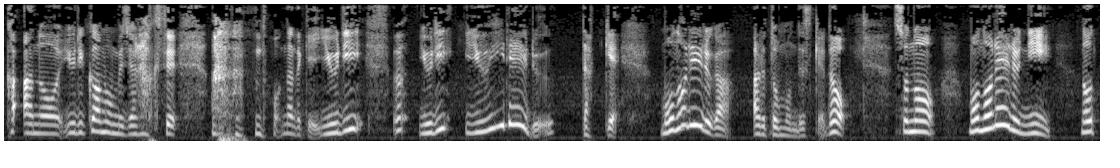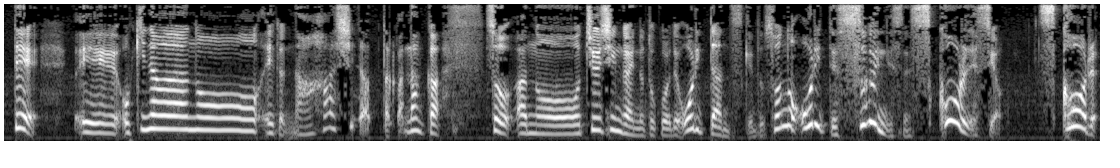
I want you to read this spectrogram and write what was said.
かあの、ゆりかもめじゃなくて、あの、なんだっけ、ゆり、ん？ゆり、ゆいレール？だっけ？モノレールがあると思うんですけど、その、モノレールに乗って、えー、沖縄の、えっ、ー、と、那覇市だったか？なんか、そう、あの、中心街のところで降りたんですけど、その降りてすぐにですね、スコールですよ。スコール。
